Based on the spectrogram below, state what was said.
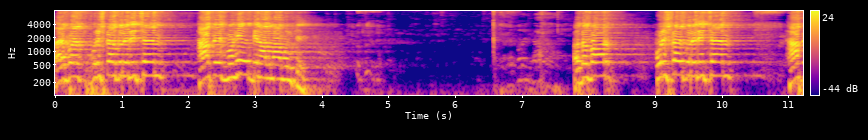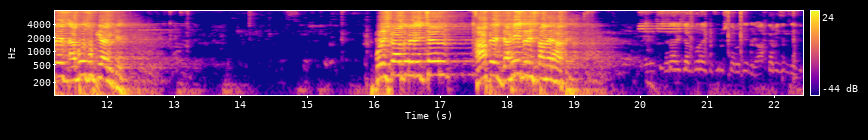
তারপর পুরস্কার তুলে দিচ্ছেন হাফেজ মহিউদ্দিন আল মামুনকে। অতঃপর পুরস্কার তুলে দিচ্ছেন হাফেজ আবু সুফিয়ানকে। পুরস্কার তুলে দিচ্ছেন হাফেজ জাহিদুল ইসলামের হাতে। সেরা রেজাল্ট করা একটা পুরস্কারও দিয়ে দিলাম আজকামি জিন্দেগি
